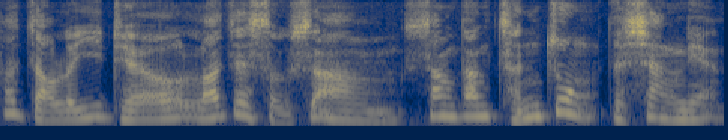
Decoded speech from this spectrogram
他找了一条拿在手上相当沉重的项链，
